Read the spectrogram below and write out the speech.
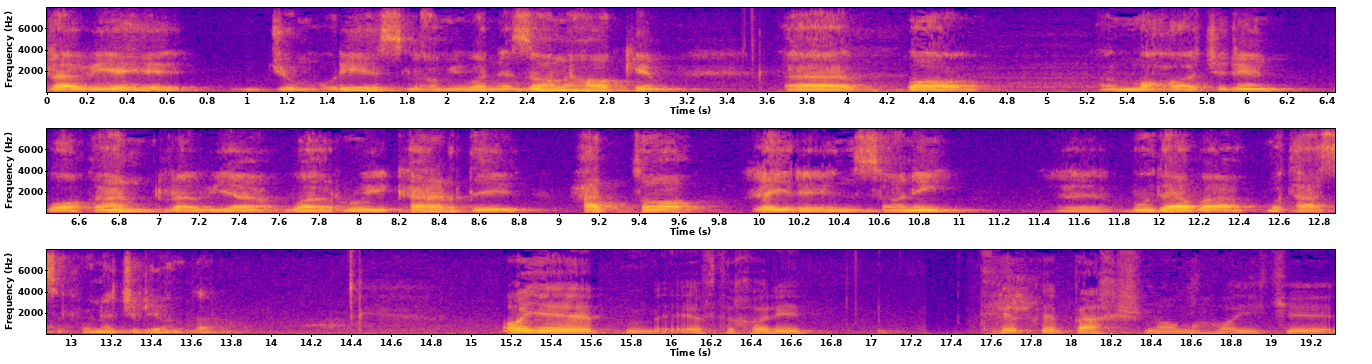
رویه جمهوری اسلامی و نظام حاکم با مهاجرین واقعا رویه و روی کرده حتی غیر انسانی بوده و متاسفانه جریان داره آیه افتخاری طبق بخشنامه هایی که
